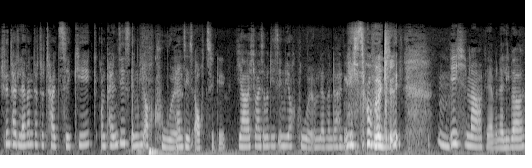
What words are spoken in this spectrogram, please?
Ich finde halt Lavender total zickig und Pansy ist irgendwie auch cool. Pansy ist auch zickig. ja, ich weiß, aber die ist irgendwie auch cool und Lavender halt nicht so wirklich. Ich mag Lavender lieber.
